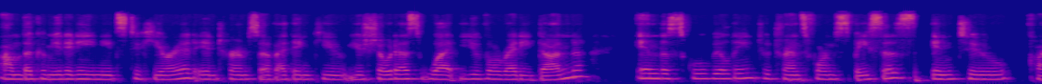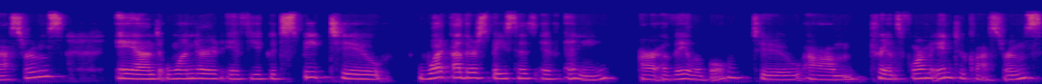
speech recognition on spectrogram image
um, the community needs to hear it in terms of, I think you, you showed us what you've already done in the school building to transform spaces into classrooms and wondered if you could speak to what other spaces, if any, are available to um, transform into classrooms,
